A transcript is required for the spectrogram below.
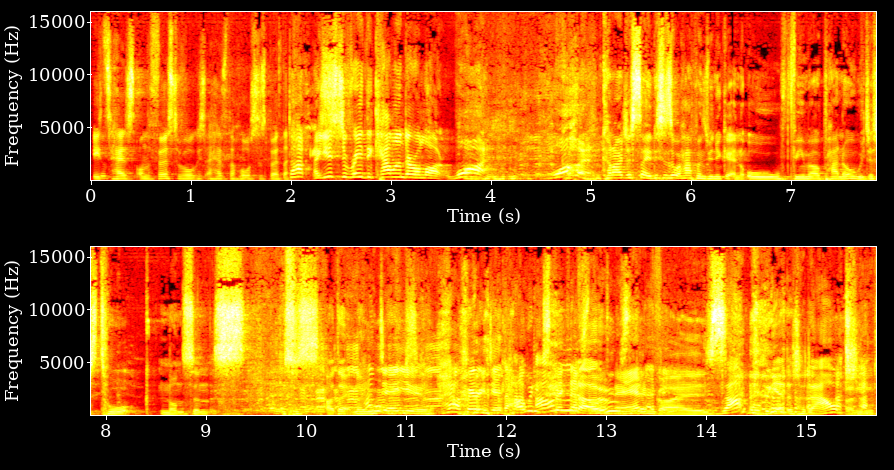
it has on the first of August. It has the horse's birthday. That I is- used to read the calendar a lot. What? what? Can I just say, this is what happens when you get an all-female panel. We just talk nonsense. This is, I don't know. How what- dare you? How very dare that? I would expect that from a Hello. man. I think. guys. That will be edited out. And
